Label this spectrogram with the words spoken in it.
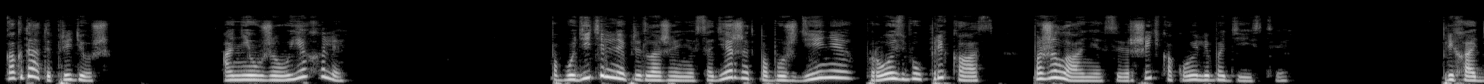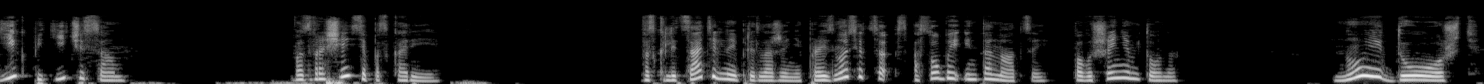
Когда ты придешь? Они уже уехали? Побудительные предложения содержат побуждение, просьбу, приказ, пожелание совершить какое-либо действие. Приходи к пяти часам. Возвращайся поскорее. Восклицательные предложения произносятся с особой интонацией, повышением тона. Ну и дождь!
